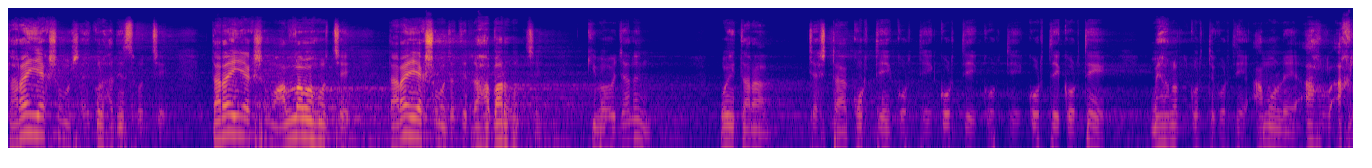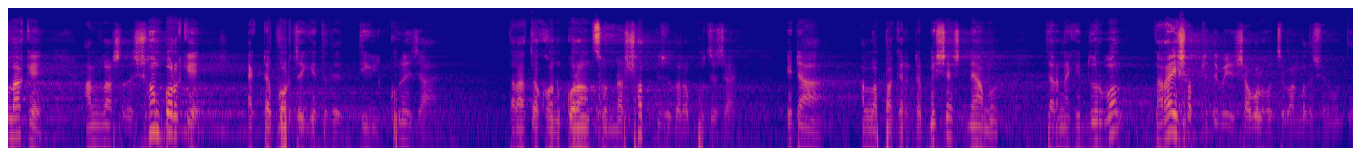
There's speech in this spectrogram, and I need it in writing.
তারাই একসময় সাইকুল হাদিস হচ্ছে, তারাই একসময় আল্লামা হচ্ছে, তারাই একসময় জাতির রাহবার হচ্ছে। কীভাবে জানেন? ওই তারা চেষ্টা করতে করতে করতে করতে করতে করতে, মেহনত করতে করতে আমলে, আহ- আখলাকে, আল্লাহর সাথে সম্পর্কে একটা পর্যায়ে গিয়ে তাদের দিল খুলে যায়। তারা তখন কোরআন সন্ন্যার সব কিছু তারা বুঝে যায়। এটা আল্লাহ পাকের একটা বিশেষ নিয়ামত। যারা নাকি দুর্বল তারাই সবচেয়ে বেশি সবল হচ্ছে বাংলাদেশের মধ্যে।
